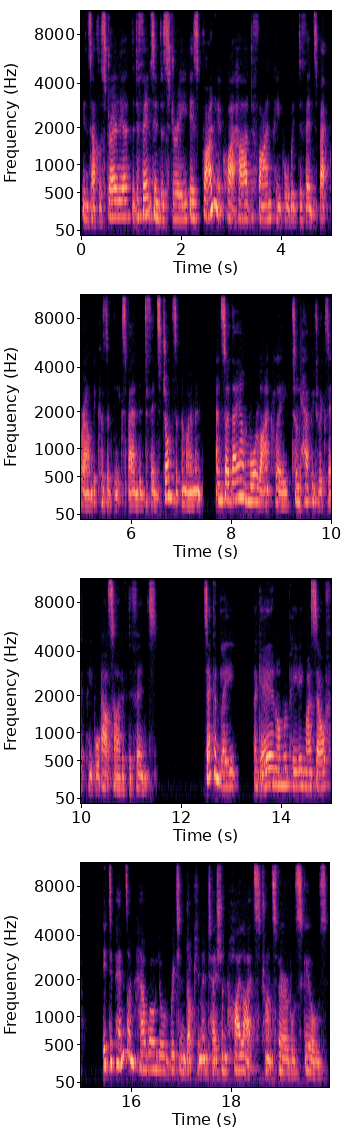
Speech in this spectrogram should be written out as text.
in South Australia, the defence industry is finding it quite hard to find people with defence background because of the expanded defence jobs at the moment. And so they are more likely to be happy to accept people outside of defence. Secondly, again, I'm repeating myself, it depends on how well your written documentation highlights transferable skills.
